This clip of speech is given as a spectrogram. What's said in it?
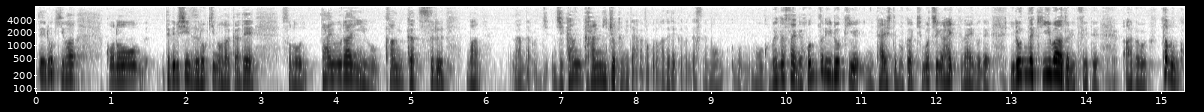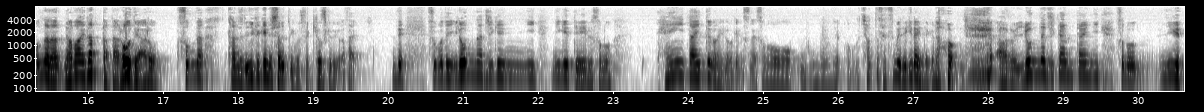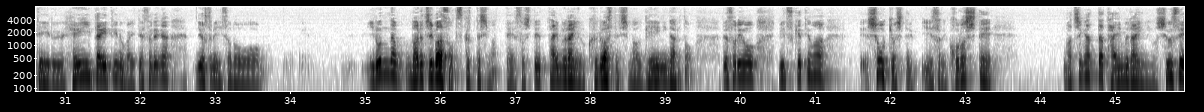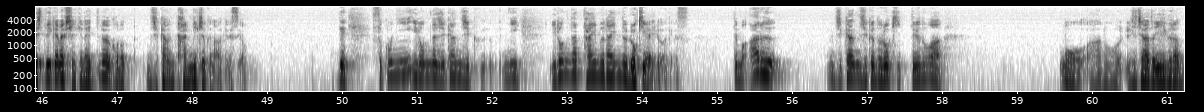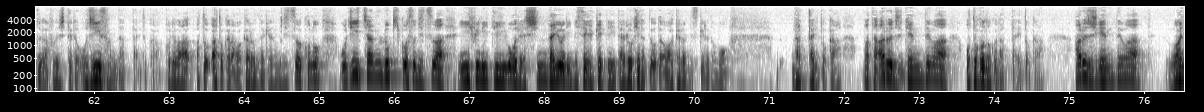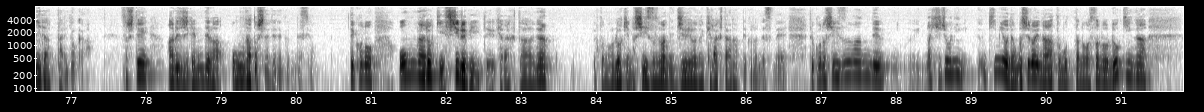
で、ロキは、このテレビシリーズロキの中で、そのタイムラインを管轄する、まあ、なんだろう、時間管理局みたいなところが出てくるんですね。もう、もうごめんなさいね。本当にロキに対して僕は気持ちが入ってないので、いろんなキーワードについて、あの、多分こんな名前だっただろうであろう。そんな感じでいい加減に喋ってきます気をつけてください。で、そこでいろんな次元に逃げている、その、変異体っていうのがいるわけですね。その、もうね、ちゃんと説明できないんだけど、あの、いろんな時間帯に、その、逃げている変異体っていうのがいて、それが、要するにその、いろんなマルチバースを作ってしまって、そしてタイムラインを狂わせてしまう原因になると。で、それを見つけては、消去して、要するに殺して、間違ったタイムラインを修正していかなくちゃいけないっていうのがこの時間管理局なわけですよ。で、そこにいろんな時間軸にいろんなタイムラインのロキがいるわけです。でもある時間軸のロキっていうのはもう、あの、リチャード・イー・グラントが扮してるおじいさんだったりとか、これは後後からわかるんだけれども、実はこのおじいちゃんロキこそ実はインフィニティ・ウォーで死んだように見せかけていたロキだってことがわかるんですけれども、だったりとか、またある次元では男の子だったりとか、ある次元ではワニだったりとか、そしてある次元では女として出てくるんですよ。で、この女ロキ、シルビーというキャラクターがこのロキのシーズン1で重要なキャラクターになってくるんですね。で、このシーズン1で、まあ、非常に奇妙で面白いなと思ったのは、そのロキが、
